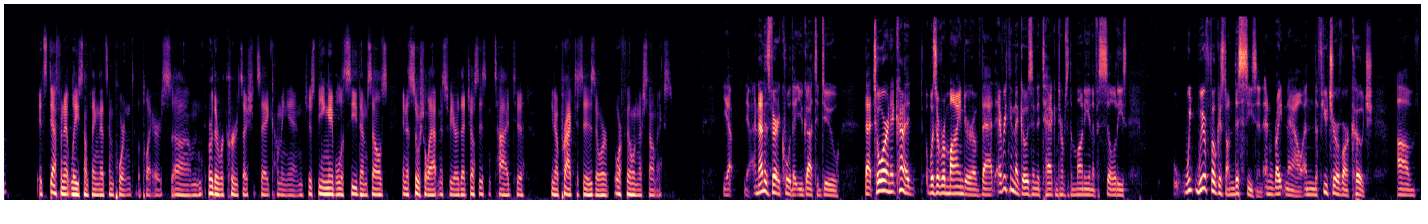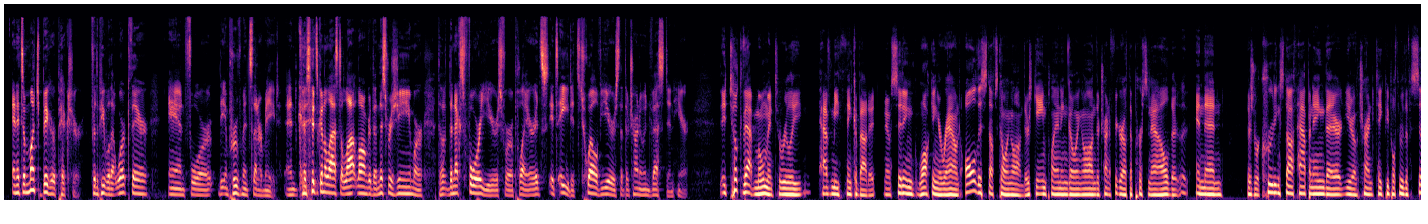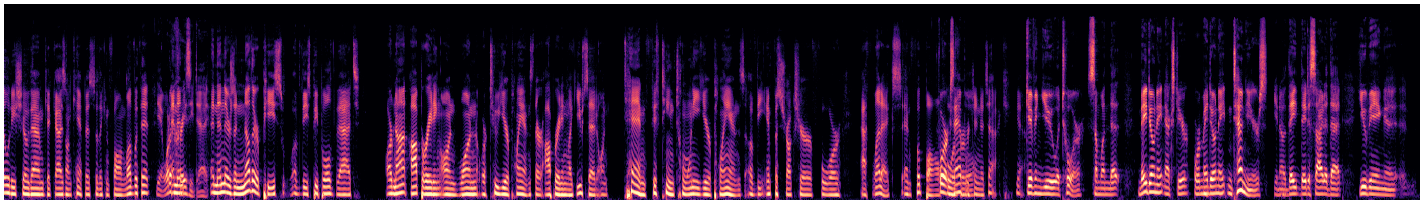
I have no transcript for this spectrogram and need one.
it's definitely something that's important to the players um, or the recruits, I should say, coming in. Just being able to see themselves in a social atmosphere that just isn't tied to, you know, practices or or filling their stomachs. Yep. Yeah. And that is very cool that you got to do that tour. And it kind of was a reminder of that everything that goes into tech in terms of the money and the facilities. We, we're focused on this season and right now and the future of our coach. Um, and it's a much bigger picture for the people that work there and for the improvements that are made. And because it's going to last a lot longer than this regime or the, the next four years for a player. It's, it's eight, it's 12 years that they're trying to invest in here. it took that moment to really have me think about it. You know, sitting, walking around, all this stuff's going on. There's game planning going on. They're trying to figure out the personnel, and then there's recruiting stuff happening. They're you know trying to take people through the facility, show them, get guys on campus so they can fall in love with it. Yeah. What a And then- crazy day. And then there's another piece of these people that are not operating on one or two year plans. They're operating, like you said, on 10, 15, 20 year plans of the infrastructure for athletics and football For example, Virginia Tech. Yeah. giving you a tour, someone that may donate next year or may donate in 10 years, you know, they, they decided that you being a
